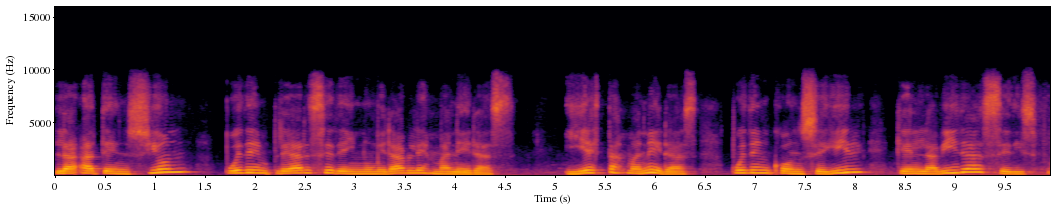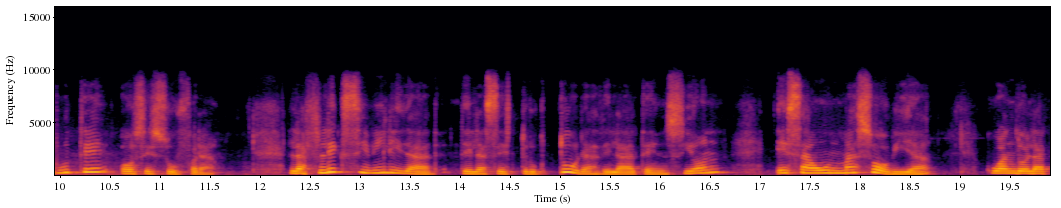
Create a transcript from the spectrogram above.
La atención puede emplearse de innumerables maneras y estas maneras pueden conseguir que en la vida se disfrute o se sufra. La flexibilidad de las estructuras de la atención es aún más obvia cuando la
